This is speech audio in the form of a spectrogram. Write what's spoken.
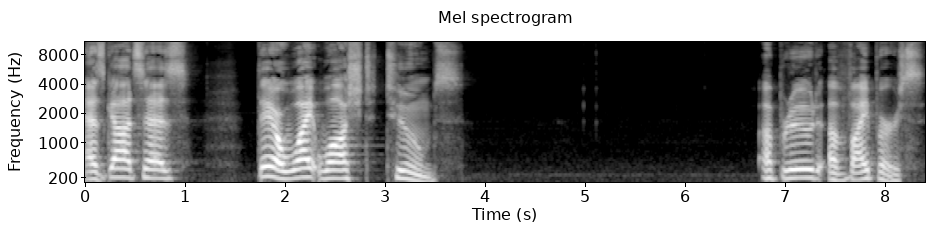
As God says, they are whitewashed tombs, a brood of vipers.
